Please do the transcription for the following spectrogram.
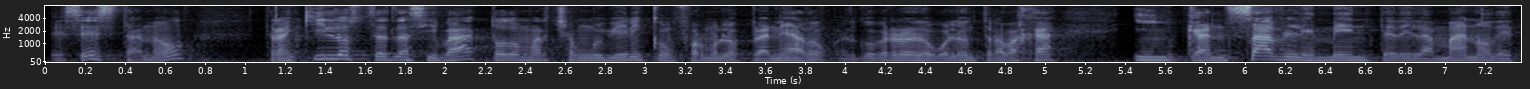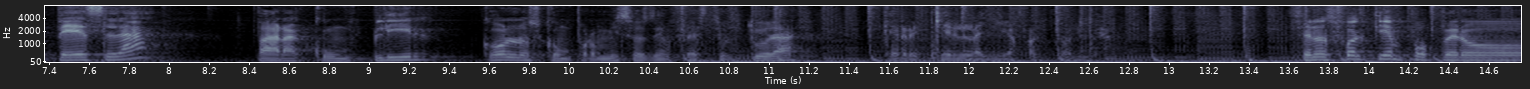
es esta, ¿no? Tranquilos, Tesla sí va, todo marcha muy bien y conforme lo planeado. El gobierno de Nuevo León trabaja incansablemente de la mano de Tesla para cumplir con los compromisos de infraestructura que requiere la gigafactoría. Se nos fue el tiempo, pero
